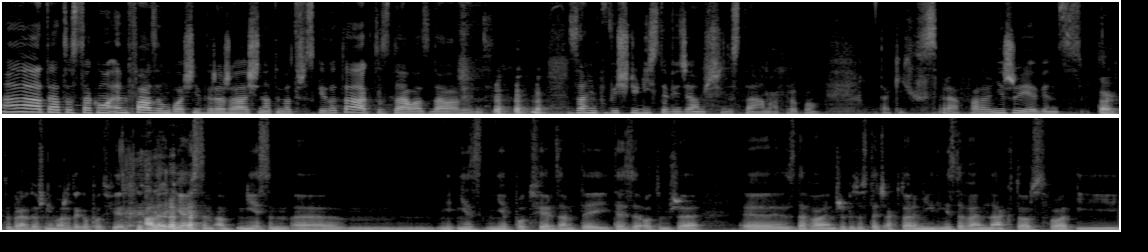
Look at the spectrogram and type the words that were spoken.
A, ta to z taką emfazą właśnie wyrażała się na temat wszystkiego. Tak, to zdała, zdała, więc zanim powyśli listę, wiedziałam, że się dostałam a propos takich spraw, ale nie żyje, więc... Tak, to prawda, już nie może tego potwierdzić. Ale ja jestem, nie jestem, nie, nie, nie potwierdzam tej tezy o tym, że e, zdawałem, żeby zostać aktorem. Nigdy nie zdawałem na aktorstwo i...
